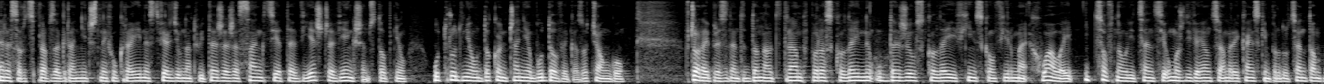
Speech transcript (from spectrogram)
Resort Spraw Zagranicznych Ukrainy stwierdził na Twitterze, że sankcje te w jeszcze większym stopniu utrudnią dokończenie budowy gazociągu. Wczoraj prezydent Donald Trump po raz kolejny uderzył z kolei w chińską firmę Huawei i cofnął licencje umożliwiające amerykańskim producentom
